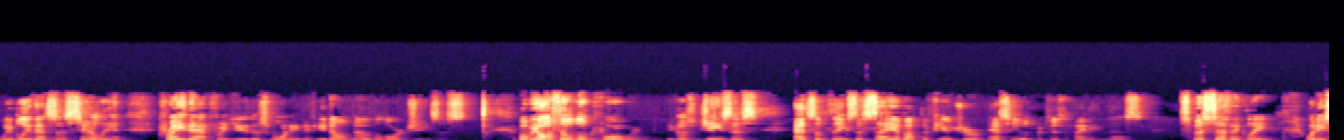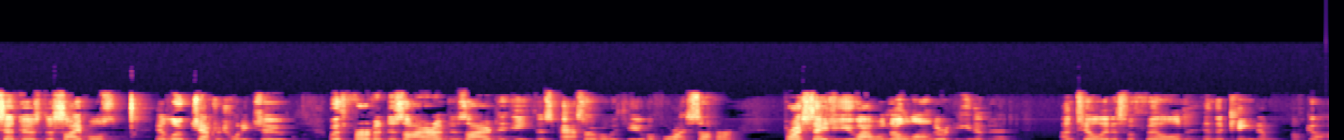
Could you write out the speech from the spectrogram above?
We believe that sincerely and pray that for you this morning if you don't know the Lord Jesus. But we also look forward because Jesus had some things to say about the future as he was participating in this. Specifically, when he said to his disciples in Luke chapter 22, With fervent desire I've desired to eat this Passover with you before I suffer. For I say to you, I will no longer eat of it until it is fulfilled in the kingdom of God.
